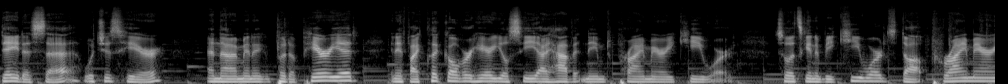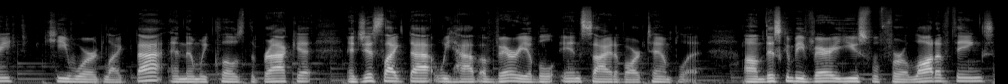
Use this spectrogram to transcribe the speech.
data set, which is here, and then I'm going to put a period. And if I click over here, you'll see I have it named primary keyword. So it's going to be keywords.primary keyword like that and then we close the bracket and just like that we have a variable inside of our template um, this can be very useful for a lot of things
